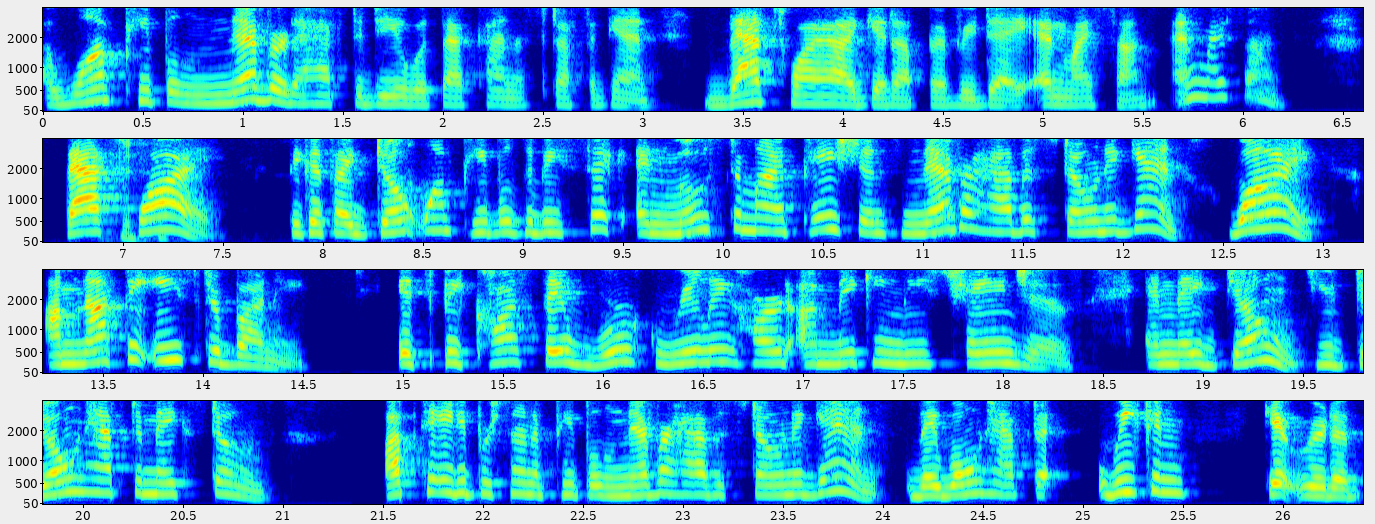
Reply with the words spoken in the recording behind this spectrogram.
I want people never to have to deal with that kind of stuff again. That's why I get up every day and my son and my son. That's why, because I don't want people to be sick. And most of my patients never have a stone again. Why? I'm not the Easter bunny. It's because they work really hard on making these changes and they don't. You don't have to make stones. Up to 80% of people never have a stone again. They won't have to. We can get rid of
